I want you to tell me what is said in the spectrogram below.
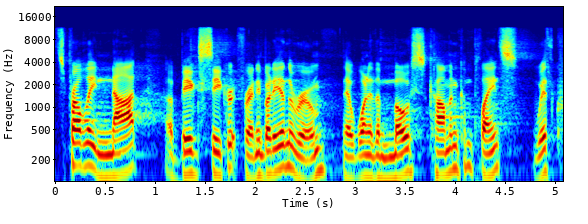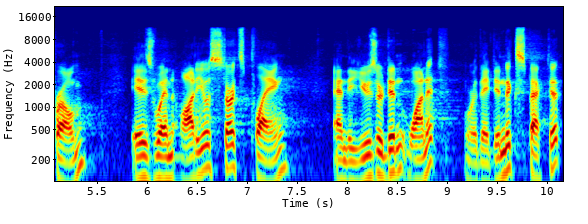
It's probably not a big secret for anybody in the room that one of the most common complaints with Chrome is when audio starts playing and the user didn't want it or they didn't expect it,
